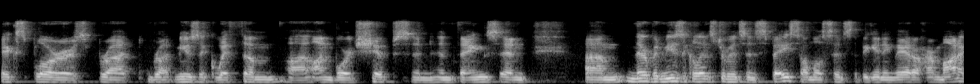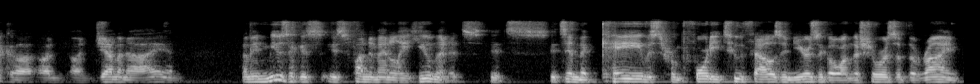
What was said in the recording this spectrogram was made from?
explorers brought brought music with them uh, on board ships and, and things. And um, there have been musical instruments in space almost since the beginning. They had a harmonica on, on Gemini and I mean, music is is fundamentally human. It's it's it's in the caves from forty two thousand years ago on the shores of the Rhine.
